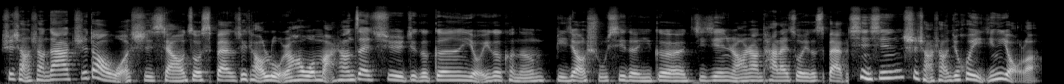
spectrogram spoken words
市场上大家知道我是想要做 SPAC 这条路，然后我马上再去这个跟有一个可能比较熟悉的一个基金，然后让他来做一个 SPAC，信心市场上就会已经有了。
